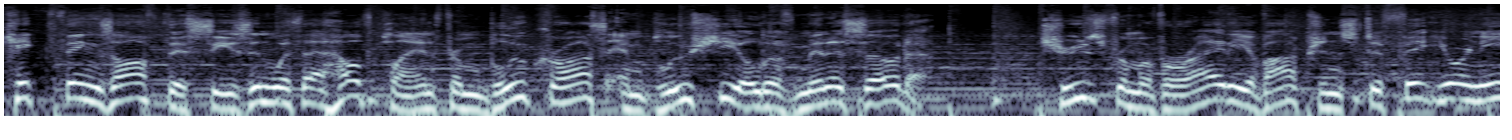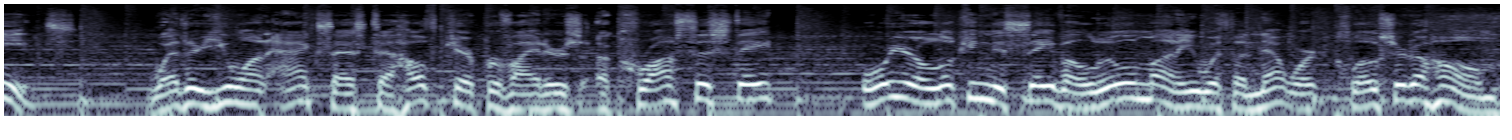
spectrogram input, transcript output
Kick things off this season with a health plan from Blue Cross and Blue Shield of Minnesota. Choose from a variety of options to fit your needs. Whether you want access to healthcare providers across the state or you're looking to save a little money with a network closer to home,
